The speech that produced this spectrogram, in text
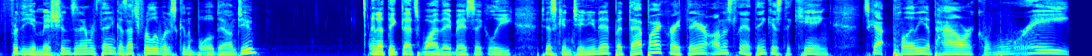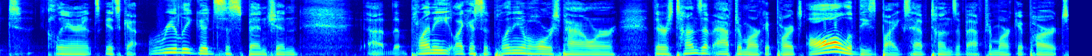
for the emissions and everything, because that's really what it's going to boil down to. And I think that's why they basically discontinued it. But that bike right there, honestly, I think is the king. It's got plenty of power, great clearance. It's got really good suspension. Uh, plenty, like I said, plenty of horsepower. There's tons of aftermarket parts. All of these bikes have tons of aftermarket parts.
